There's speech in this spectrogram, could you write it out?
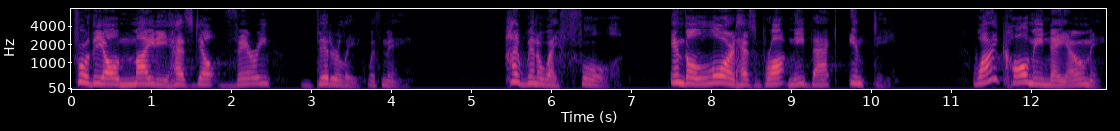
for the Almighty has dealt very bitterly with me. I went away full, and the Lord has brought me back empty. Why call me Naomi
